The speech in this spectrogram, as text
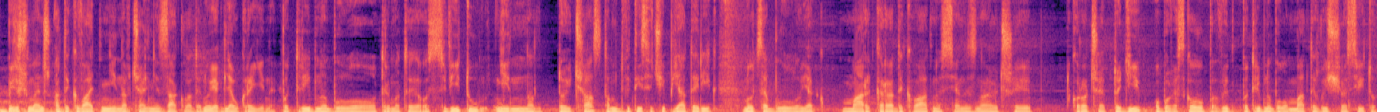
більш-менш адекватні навчальні заклади. Ну як для України, потрібно було отримати освіту, і на той час, там 2005 рік, ну це було як маркер адекватності. Я не знаю, чи коротше тоді обов'язково потрібно було мати вищу освіту.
